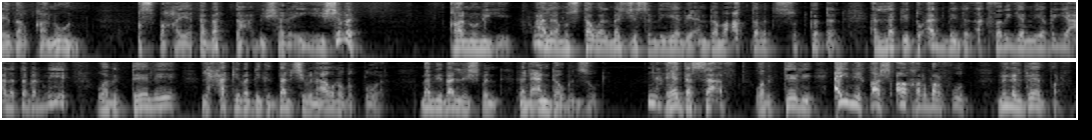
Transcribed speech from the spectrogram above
هذا القانون أصبح يتمتع بشرعية شبه. قانونية على مستوى المجلس النيابي عندما أقدمت الست كتل التي تؤدمن الأكثرية النيابية على تبنيه وبالتالي الحكي بدك تبلشي من هون وبطلوع. ما بيبلش من من عنده وبنزول نعم. هذا السقف. وبالتالي أي نقاش آخر مرفوض من الباب مرفوض.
